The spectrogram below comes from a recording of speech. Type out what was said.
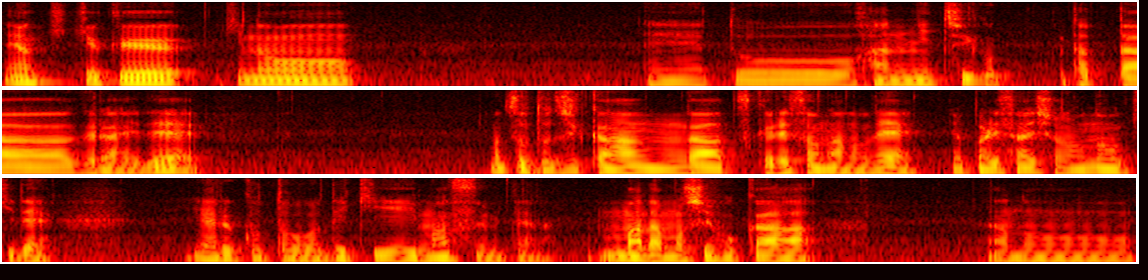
でも結局昨日えっ、ー、と半日経ったぐらいで、まあ、ちょっと時間が作れそうなのでやっぱり最初の納期でやることできますみたいな。まだもし他あの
